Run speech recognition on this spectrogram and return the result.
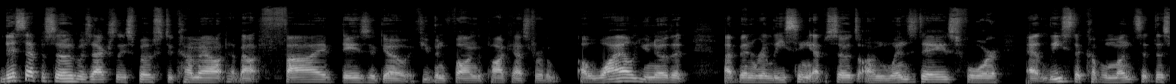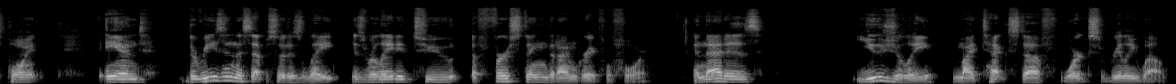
This episode was actually supposed to come out about five days ago. If you've been following the podcast for a while, you know that I've been releasing episodes on Wednesdays for at least a couple months at this point. And the reason this episode is late is related to the first thing that I'm grateful for, and that is usually my tech stuff works really well.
